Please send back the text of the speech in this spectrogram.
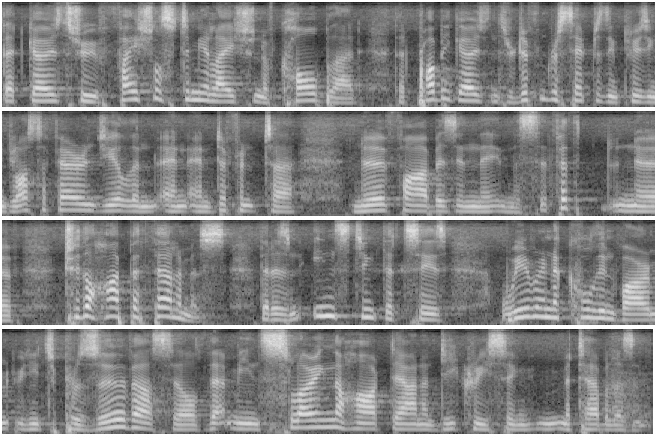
that goes through facial stimulation of cold blood that probably goes in through different receptors, including glossopharyngeal and, and, and different uh, nerve fibers in the, in the fifth nerve, to the hypothalamus. That is an instinct that says, we're in a cool environment, we need to preserve ourselves. That means slowing the heart down and decreasing metabolism.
